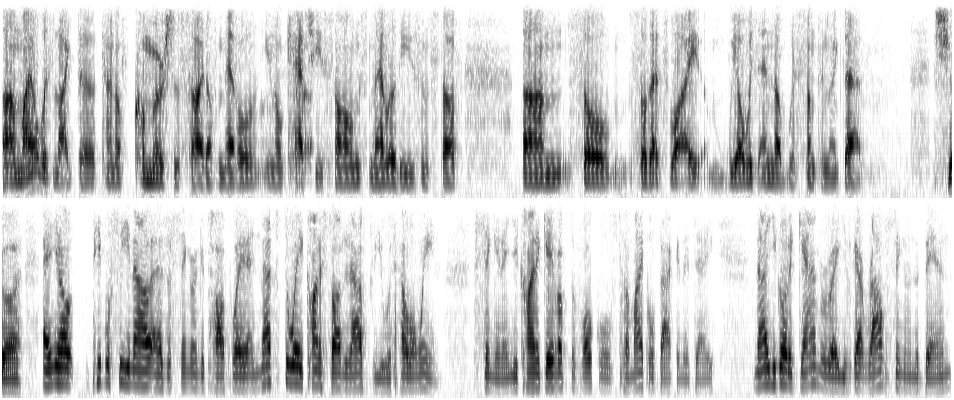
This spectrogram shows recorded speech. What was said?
um i always like the kind of commercial side of metal you know catchy songs melodies and stuff um so so that's why we always end up with something like that Sure. And you know, people see you now as a singer and guitar player, and that's the way it kind of started out for you with Helloween, singing, and you kind of gave up the vocals to Michael back in the day. Now you go to Gamma Ray, you've got Ralf singing in the band.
